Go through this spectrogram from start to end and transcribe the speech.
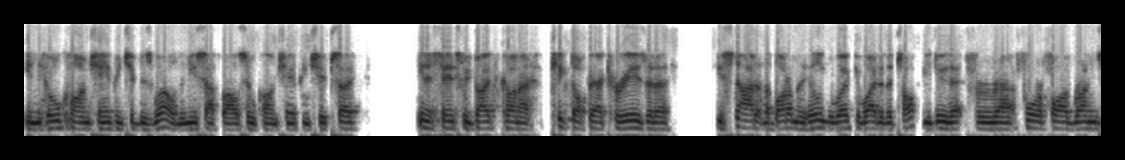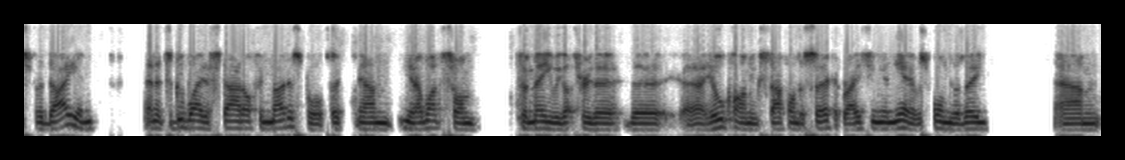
in the hill climb championship as well, the New South Wales Hill Climb Championship. So, in a sense, we both kind of kicked off our careers at a you start at the bottom of the hill, you work your way to the top. You do that for uh, four or five runs per day, and and it's a good way to start off in motorsport. But um, you know, once from for me, we got through the the uh, hill climbing stuff onto circuit racing, and yeah, it was Formula V. Um,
